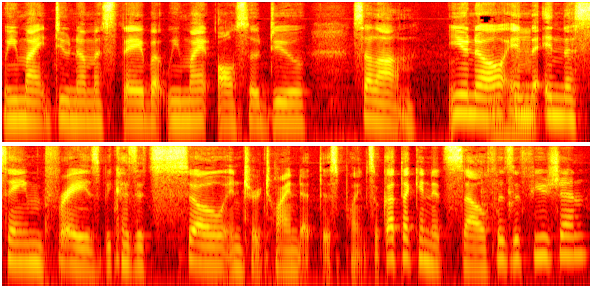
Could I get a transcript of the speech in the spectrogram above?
we might do Namaste, but we might also do Salam. You know, in mm-hmm. the in the same phrase because it's so intertwined at this point. So Kathak in itself is a fusion,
